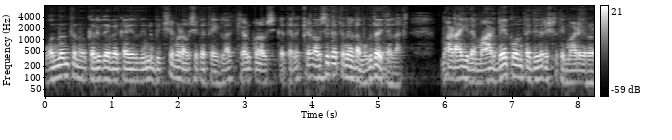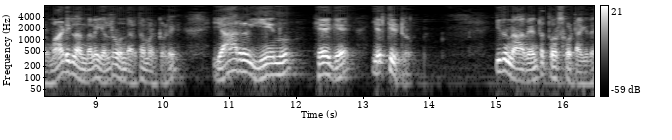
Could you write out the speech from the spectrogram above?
ಒಂದಂತೂ ನಾವು ಕಲೀಲೇಬೇಕಾಗಿರೋದು ಇನ್ನು ಭಿಕ್ಷೆ ಮಾಡೋ ಅವಶ್ಯಕತೆ ಇಲ್ಲ, ಕೇಳ್ಕೊಳ್ಳೋ ಅವಶ್ಯಕತೆ ಇಲ್ಲ. ಕೇಳೋ ಅವಶ್ಯಕತೆನೆಲ್ಲ ಮುಗಿದೋಯ್ತಲ್ಲ. ಮಾಡಾಗಿದೆ, ಮಾಡಬೇಕು ಅಂತ ಇದ್ದಿದ್ರೆ ಇಷ್ಟೊತ್ತಿಗೆ ಮಾಡಿರೋರು. ಮಾಡಿಲ್ಲ ಅಂದಮೇಲೆ ಎಲ್ಲರೂ ಒಂದು ಅರ್ಥ ಮಾಡ್ಕೊಳ್ಳಿ. ಯಾರು, ಏನು, ಹೇಗೆ ಎತ್ತಿಟ್ರು. ಇದು ನಾವೇ ಅಂತ ತೋರಿಸ್ಕೊಟ್ಟಾಗಿದೆ.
